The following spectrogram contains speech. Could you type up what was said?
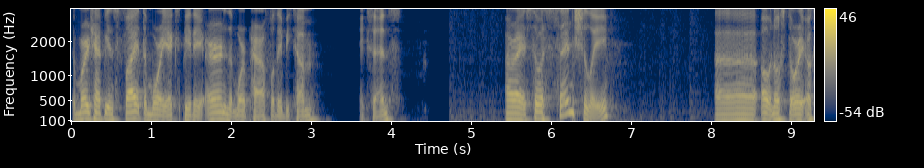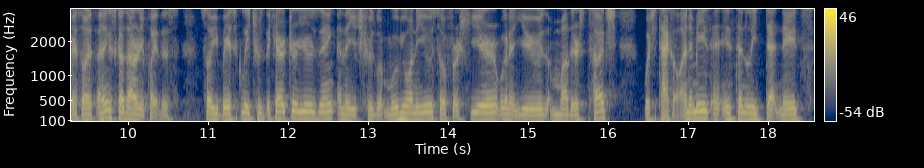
The more champions fight, the more EXP they earn, the more powerful they become. Makes sense. All right, so essentially, uh, oh, no story. Okay, so I, I think it's because I already played this. So you basically choose the character you're using, and then you choose what move you want to use. So for here, we're going to use Mother's Touch, which attacks all enemies and instantly detonates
